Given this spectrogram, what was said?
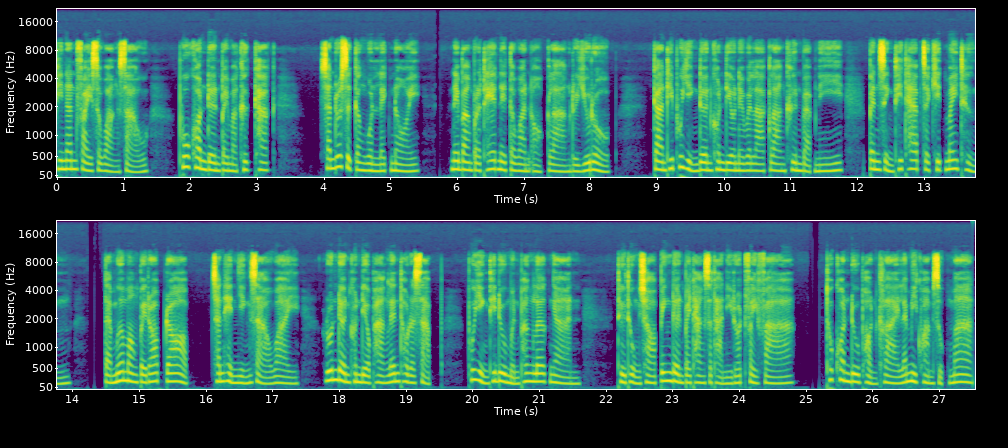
ที่นั่นไฟสว่างเสา ผู้คนเดินไปมาคึกคัก ฉันรู้สึกกังวลเล็กน้อย ในบางประเทศในตะวันออกกลางหรือยุโรป การที่ผู้หญิงเดินคนเดียวในเวลากลางคืนแบบนี้ เป็นสิ่งที่แทบจะคิดไม่ถึง แต่เมื่อมองไปรอบๆ ฉันเห็นหญิงสาววัย รุ่นเดินคนเดียวพางเล่นโทรศัพท์ ผู้หญิงที่ดูเหมือนเพิ่งเลิกงาน ถือถุงช้อปปิ้งเดินไปทางสถานีรถไฟฟ้า ทุกคนดูผ่อนคลายและมีความสุขมาก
